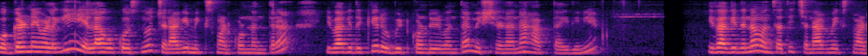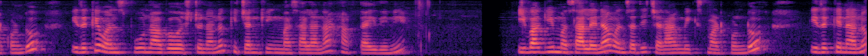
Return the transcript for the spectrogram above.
ಒಗ್ಗರಣೆ ಒಳಗೆ ಎಲ್ಲ ಹೂಕೋಸನ್ನು ಚೆನ್ನಾಗಿ ಮಿಕ್ಸ್ ಮಾಡ್ಕೊಂಡ ನಂತರ ಇವಾಗ ಇದಕ್ಕೆ ರುಬ್ಬಿಟ್ಕೊಂಡಿರುವಂಥ ಮಿಶ್ರಣನ ಹಾಕ್ತಾಯಿದ್ದೀನಿ ಇವಾಗ ಇದನ್ನು ಒಂದು ಸತಿ ಚೆನ್ನಾಗಿ ಮಿಕ್ಸ್ ಮಾಡಿಕೊಂಡು ಇದಕ್ಕೆ ಒಂದು ಸ್ಪೂನ್ ಆಗೋವಷ್ಟು ನಾನು ಕಿಚನ್ ಕಿಂಗ್ ಮಸಾಲಾನ ಹಾಕ್ತಾಯಿದ್ದೀನಿ ಇವಾಗ ಈ ಮಸಾಲೆನ ಒಂದು ಸತಿ ಚೆನ್ನಾಗಿ ಮಿಕ್ಸ್ ಮಾಡಿಕೊಂಡು ಇದಕ್ಕೆ ನಾನು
